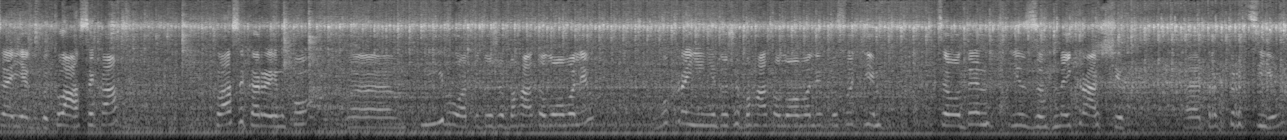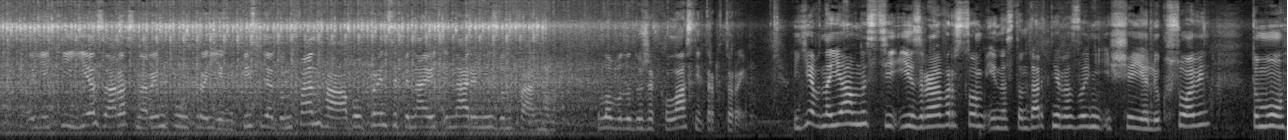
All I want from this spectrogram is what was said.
це якби класика, класика ринку. Е, В Європі дуже багато ловолів, в Україні дуже багато ловолів. По суті, це один із найкращих тракторців, які є зараз на ринку України після Донфенга або в принципі навіть і нарівні з Донфенгом. Ловили дуже класні трактори. Є в наявності і з реверсом, і на стандартній резині, і ще є люксові. Тому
